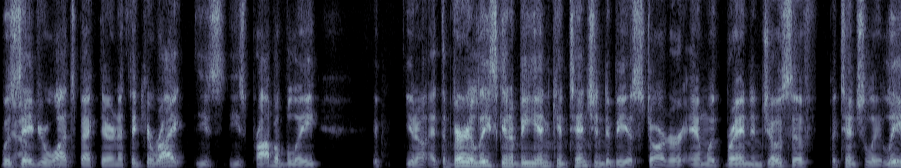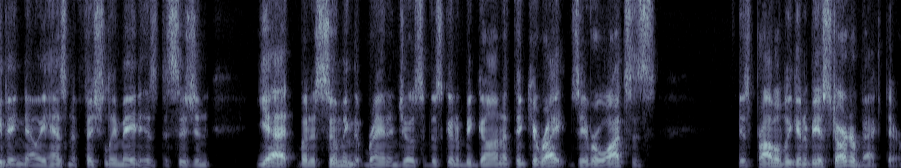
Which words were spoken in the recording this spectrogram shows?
with yeah. Xavier Watts back there and I think you're right. He's he's probably you know, at the very least, going to be in contention to be a starter. And with Brandon Joseph potentially leaving, now he hasn't officially made his decision yet, but assuming that Brandon Joseph is going to be gone, I think you're right. Xavier Watts is is probably going to be a starter back there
